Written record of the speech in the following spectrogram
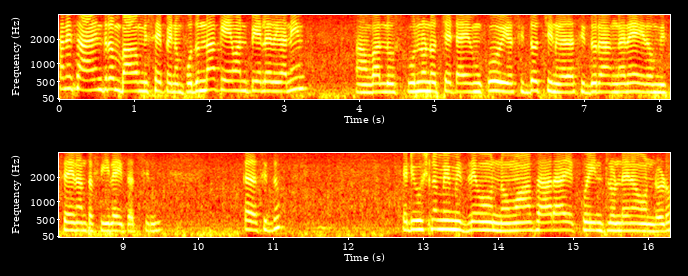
కానీ సాయంత్రం బాగా మిస్ అయిపోయినాం. పొద్దున్నాక ఏమనిపించలేదు కానీ వాళ్ళు స్కూల్ నుండి వచ్చే టైంకు ఇక సిద్ధు వచ్చిండు కదా. సిద్ధు రాగానే ఏదో మిస్ అయినంత ఫీల్ అయితే వచ్చింది. కదా సిద్ధు? ఇటు ట్యూషన్ మేము ఇద్దరేమో ఉన్నాం. మా సారా ఎక్కువ ఇంట్లో ఉండేనే ఉండడు.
